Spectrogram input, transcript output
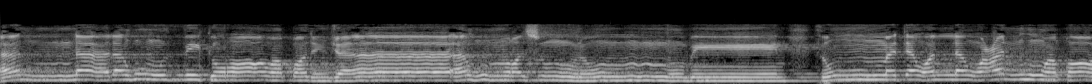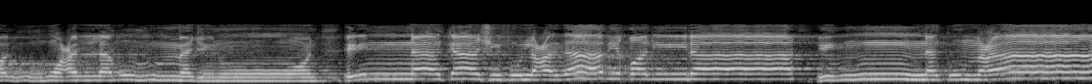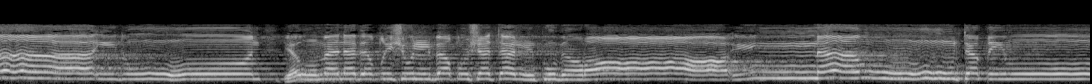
أَنَّىٰ لَهُمُ الذِّكْرَىٰ وَقَدْ جَاءَهُمْ رَسُولٌ مُّبِينٌ ثُمَّ تَوَلَّوْا عَنْهُ وَقَالُوا مُعَلَّمٌ مَّجْنُونٌ إِنَّا كَاشِفُو الْعَذَابِ قَلِيلًا إِنَّكُمْ عَائِدُونَ يَوْمَ نَبْطِشُ الْبَطْشَةَ الْكُبْرَىٰ إِنَّا مُنتَقِمُونَ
